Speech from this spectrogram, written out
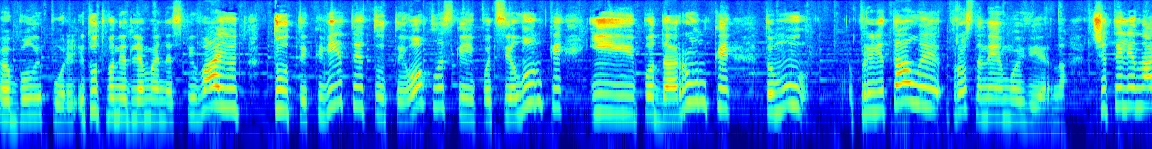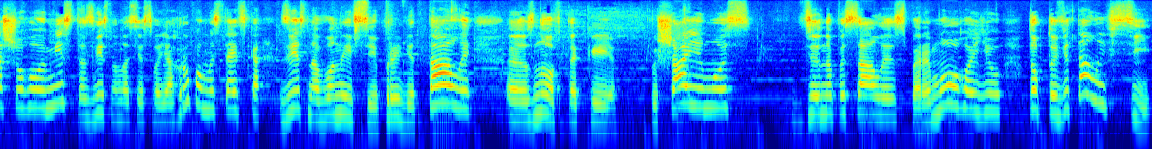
е, були поряд. І тут вони для мене співають. Тут і квіти, тут і оплески, і поцілунки, і подарунки. Тому Привітали просто неймовірно. Вчителі нашого міста, звісно, у нас є своя група мистецька. Звісно, вони всі привітали. Е, Знов таки пишаємось. Написали з перемогою, тобто вітали всі.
